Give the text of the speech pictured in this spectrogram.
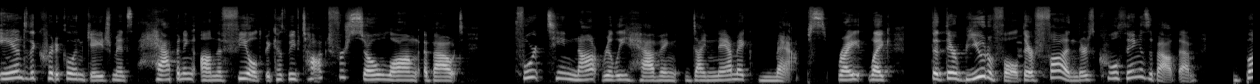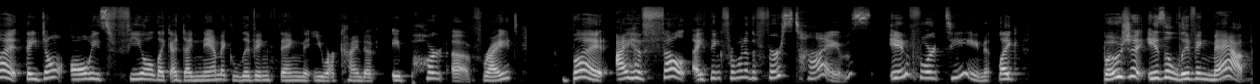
and the critical engagements happening on the field because we've talked for so long about 14 not really having dynamic maps right like that they're beautiful they're fun there's cool things about them but they don't always feel like a dynamic living thing that you are kind of a part of right but I have felt, I think, for one of the first times in 14, like Bozja is a living map.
